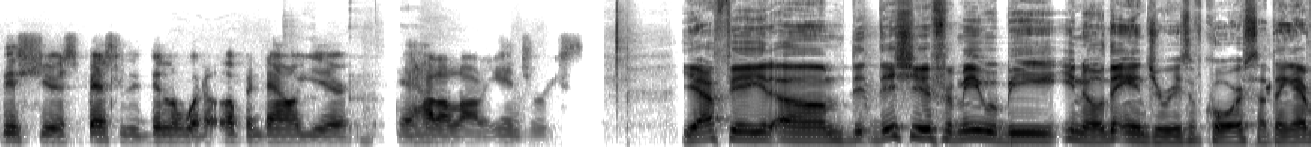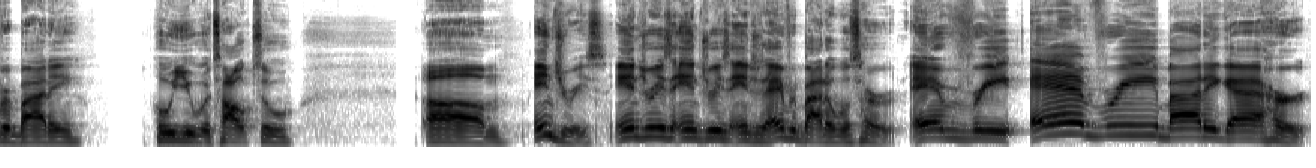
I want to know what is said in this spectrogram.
this year, especially dealing with an up and down year that had a lot of injuries. Yeah, I feel you. Um, th- this year for me would be, you know, the injuries. Of course, I think everybody who you would talk to, um, injuries, injuries, injuries, injuries. Everybody was hurt. Every everybody got hurt.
